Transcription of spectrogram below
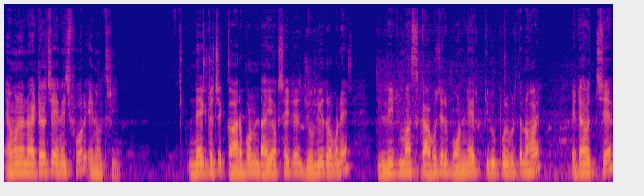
ammonium nitrate হচ্ছে NH four NO three next হচ্ছে কার্বন ডাইঅক্সাইডের জলীয় দ্রবণে লিটমাস কাগজের বর্ণের কিরূপ পরিবর্তন হয়? এটা হচ্ছে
